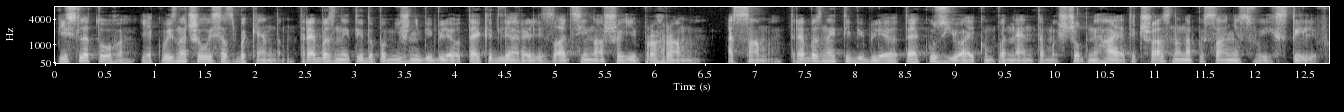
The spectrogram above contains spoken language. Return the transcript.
Після того, як визначилися з бекендом, треба знайти допоміжні бібліотеки для реалізації нашої програми. А саме, треба знайти бібліотеку з UI-компонентами, щоб не гаяти час на написання своїх стилів.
